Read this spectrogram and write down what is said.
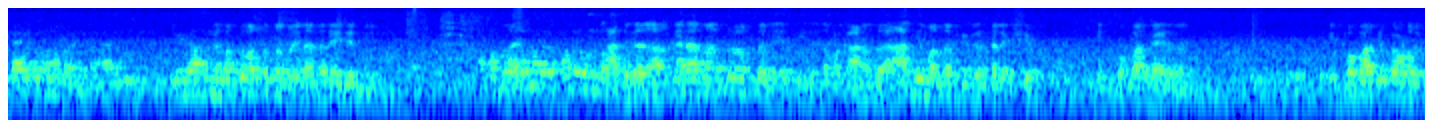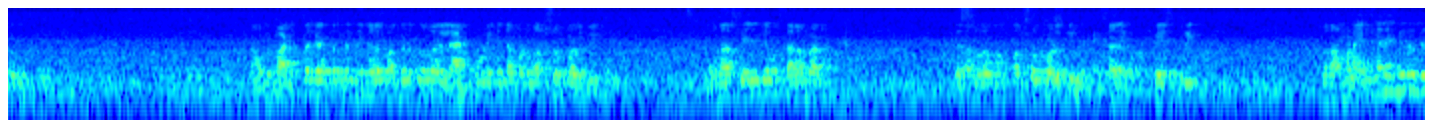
രണ്ടായിരത്തി പത്ത് വർഷം തന്നെ ഇതിനകത്ത് എഴുതിയിട്ടില്ല അതിൽ കരാറിനകത്ത് വ്യവസ്ഥ ഇത് നമ്മൾ കാണുന്നത് ആദ്യം ഇവരുടെ ലക്ഷ്യം ഇൻഫോ പാർക്കായിരുന്നു ഇൻഫോ പാർക്ക് ഇപ്പോൾ എവിടെ നിൽക്കുന്നു? നമുക്കിപ്പോൾ അടുത്ത ഘട്ടത്തിൽ നിങ്ങൾ പങ്കെടുക്കുന്ന ലാൻഡ് പൂളിങ്ങിന് നമ്മൾ വർക്ക്ഷോപ്പ് എടുത്തി മൂന്നാം സ്റ്റേജിൽ നമുക്ക് സ്ഥലം വേണം. നമ്മൾ വർക്ക്ഷോപ്പ് എടുത്തി ഫേസ് ത്രീ. അപ്പൊ നമ്മൾ എങ്ങനെയെങ്കിലും ഇത്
